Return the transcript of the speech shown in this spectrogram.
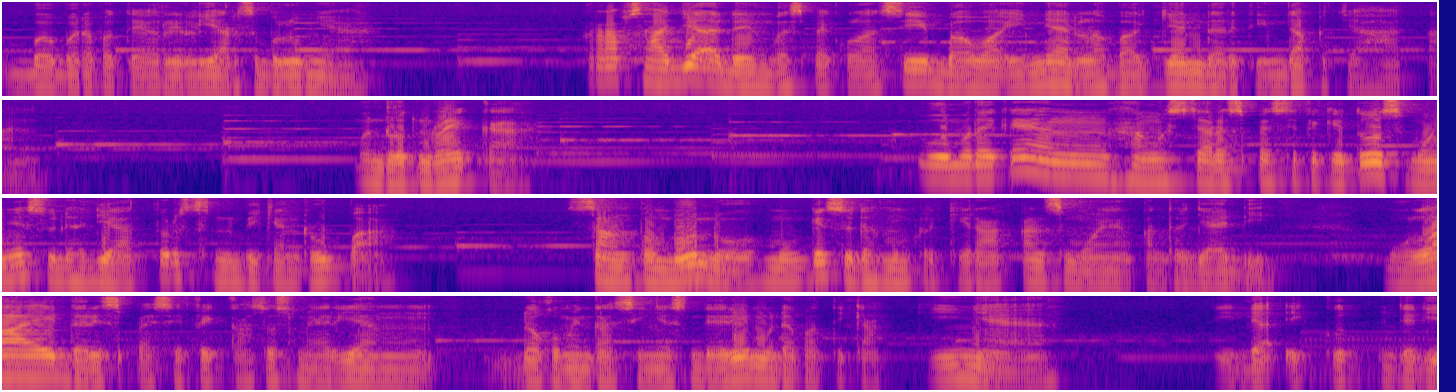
beberapa teori liar sebelumnya. Kerap saja ada yang berspekulasi bahwa ini adalah bagian dari tindak kejahatan. Menurut mereka, tubuh mereka yang hangus secara spesifik itu semuanya sudah diatur sedemikian rupa. Sang pembunuh mungkin sudah memperkirakan semua yang akan terjadi, mulai dari spesifik kasus Mary yang dokumentasinya sendiri mendapati kakinya tidak ikut menjadi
